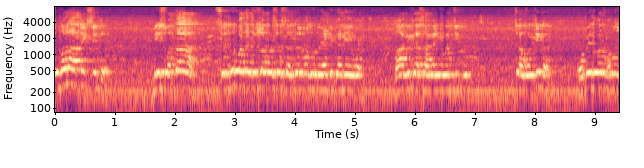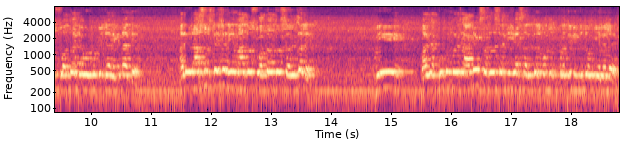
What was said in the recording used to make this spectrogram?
तुम्हाला अपेक्षित आहे मी स्वतः सिंधुर्वादा जिल्हा परिषद सर्कलमधून या ठिकाणी महाविकास आघाडी वंचितच्या वतीनं उमेदवार म्हणून स्वतः निवडणुकीच्या रिंगणात आहे. आणि लासू स्टेशन हे माझं स्वतःचं सर्कल आहे. मी माझ्या कुटुंबाच्या अनेक सदस्यांनी या सर्कलमधून प्रतिनिधित्व केलेलं आहे.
